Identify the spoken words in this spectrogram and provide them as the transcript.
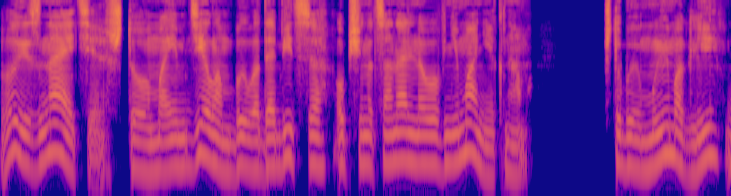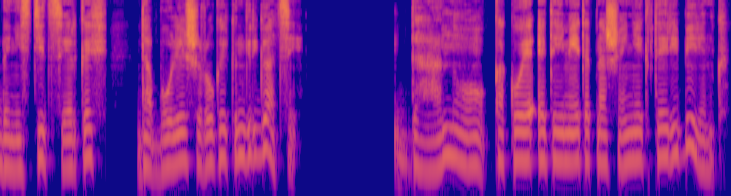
«Вы знаете, что моим делом было добиться общенационального внимания к нам, чтобы мы могли донести церковь до более широкой конгрегации». «Да, но какое это имеет отношение к Терри Биринг?»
